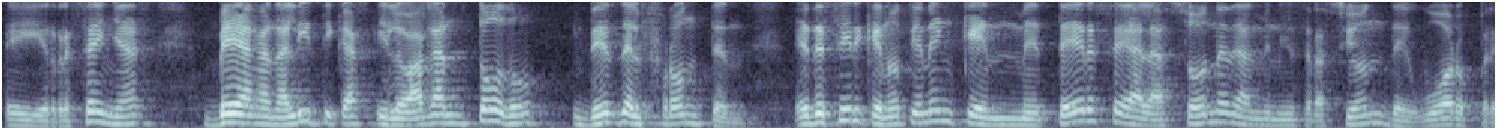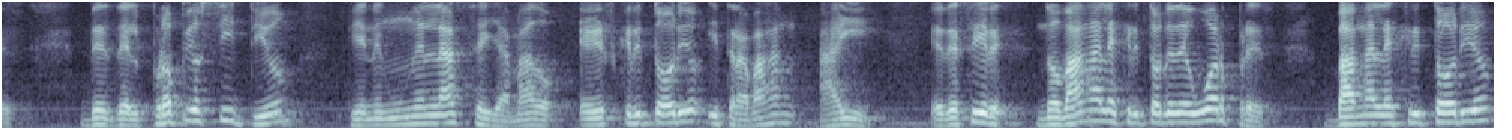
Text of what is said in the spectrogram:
y reseñas, vean analíticas y lo hagan todo desde el frontend. Es decir, que no tienen que meterse a la zona de administración de WordPress. Desde el propio sitio tienen un enlace llamado escritorio y trabajan ahí. Es decir, no van al escritorio de WordPress, van al escritorio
